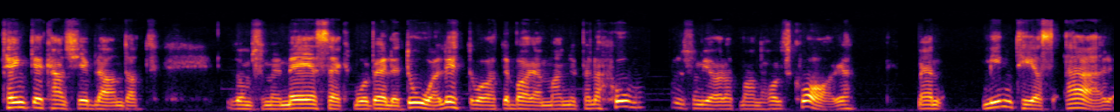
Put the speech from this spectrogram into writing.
tänker kanske ibland att de som är med i en sekt mår väldigt dåligt och att det bara är manipulation som gör att man hålls kvar. Men min tes är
